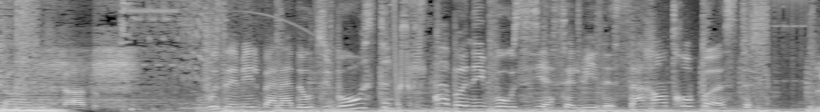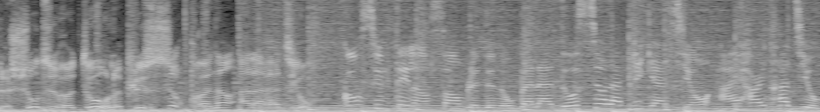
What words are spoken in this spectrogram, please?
con. Vous aimez le balado du Boost? Abonnez-vous aussi à celui de Sa rentre au poste. Le show du retour le plus surprenant à la radio. Consultez l'ensemble de nos balados sur l'application iHeartRadio.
